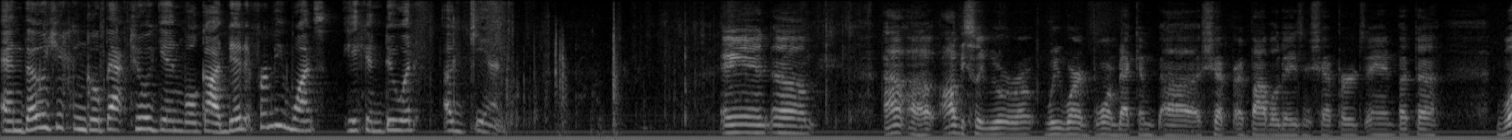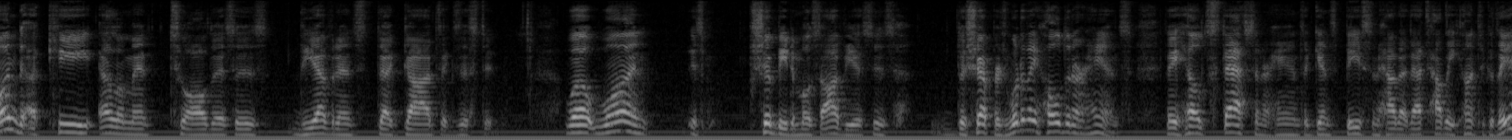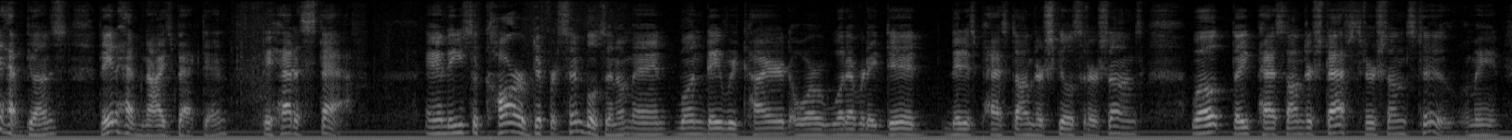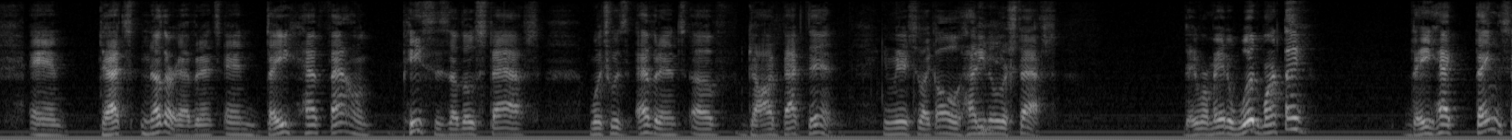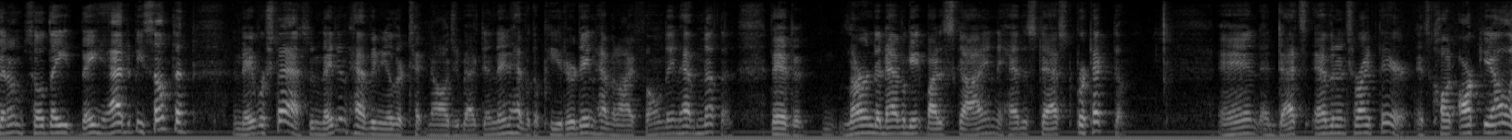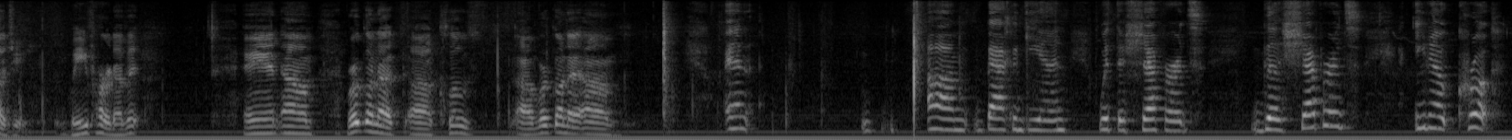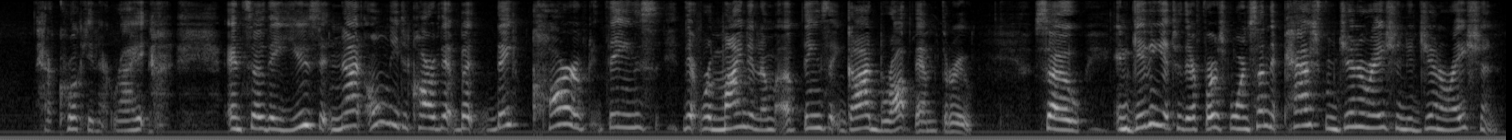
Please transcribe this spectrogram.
And those you can go back to again. Well, God did it for me once, He can do it again. And um, uh, uh, obviously we were we weren't born back in uh, shepherd, Bible days and shepherds, and but uh, one a key element to all this is the evidence that God's existed. Well, one is should be the most obvious is the shepherds. What do they hold in their hands? They held staffs in their hands against beasts, and how that that's how they hunted because they didn't have guns, they didn't have knives back then. They had a staff, and they used to carve different symbols in them. And when they retired or whatever they did, they just passed on their skills to their sons. Well, they passed on their staffs to their sons too. I mean, and that's another evidence. And they have found pieces of those staffs, which was evidence of God back then. You mean it's like, oh, how do you know their staffs? They were made of wood, weren't they? They had things in them, so they they had to be something. And they were staffs, and they didn't have any other technology back then. They didn't have a computer, they didn't have an iPhone, they didn't have nothing. They had to learn to navigate by the sky, and they had the staffs to protect them. And, that's evidence right there. It's called archaeology. We've heard of it. And um, we're gonna uh, close. Uh, we're gonna um, and um, back again with the shepherds. The shepherds, you know, crook had a crook in it, right? And so they used it not only to carve that, but they carved things that reminded them of things that God brought them through. So, in giving it to their firstborn son that passed from generation to generation,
